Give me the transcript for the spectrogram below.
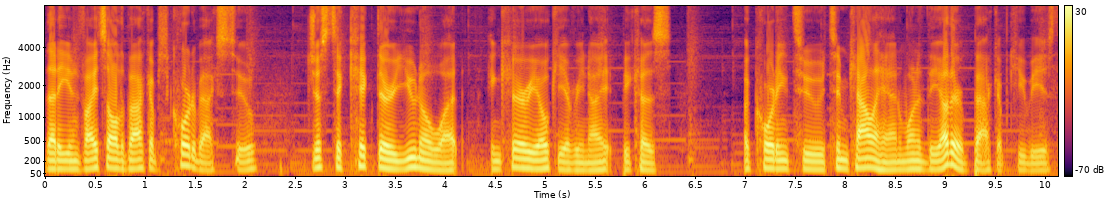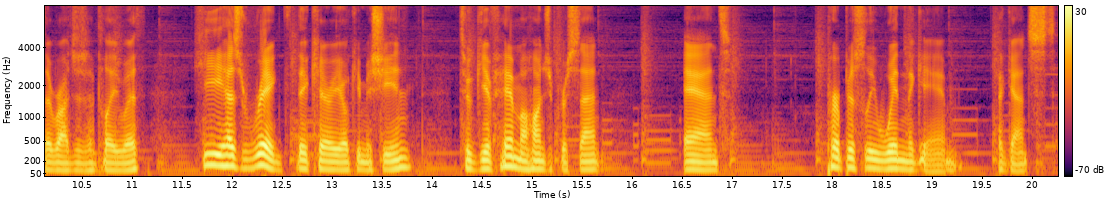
that he invites all the backups quarterbacks to just to kick their you know what in karaoke every night because according to Tim Callahan, one of the other backup QBs that Rodgers had played with, he has rigged the karaoke machine to give him 100% and purposely win the game against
